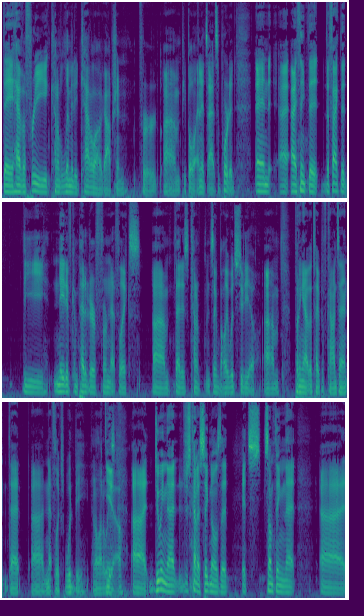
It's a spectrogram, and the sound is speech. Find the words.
they have a free kind of limited catalog option for um, people, and it's ad supported. And I, I think that the fact that the native competitor for Netflix um, that is kind of it's like a Bollywood studio um, putting out the type of content that uh, Netflix would be in a lot of ways. Yeah. Uh, doing that just kind of signals that it's something that uh,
